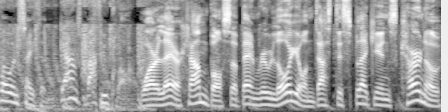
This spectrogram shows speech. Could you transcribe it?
Wavo and Sathan, Gans Matthew Clark. Warler Chambos a Ben Ruloyon das Displegians Kerno,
